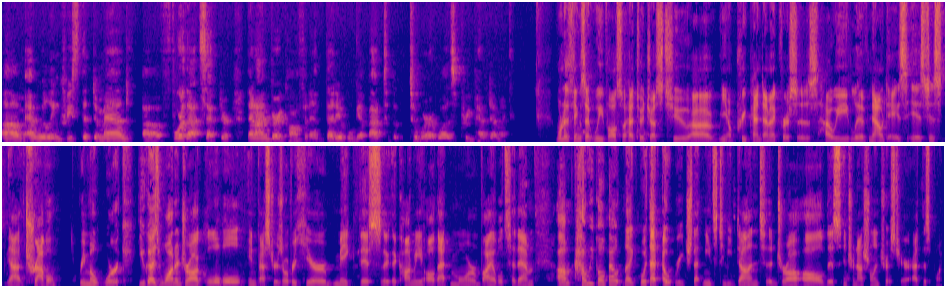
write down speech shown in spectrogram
um, and will increase the demand uh, for that sector, then I'm very confident that it will get back to the to where it was pre-pandemic. One of the things that we've also had to adjust to, uh, you know, pre-pandemic versus how we live nowadays is just uh, travel remote work. You guys want to draw global investors over here, make this economy all that more viable to them. Um, how do we go about like with that outreach that needs to be done to draw all this international interest here at this point?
